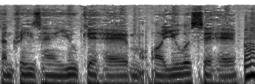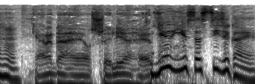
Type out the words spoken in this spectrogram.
کنٹریز ہیں یو کے ہے یو ایس اے ہے کینیڈا ہے آسٹریلیا ہے یہ سستی جگہ ہے۔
